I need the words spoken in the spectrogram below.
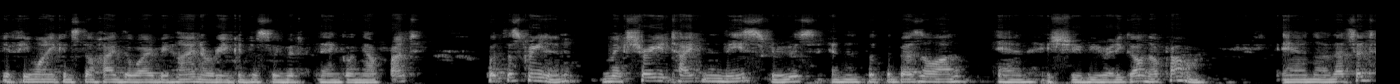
If you want, you can still hide the wire behind, or you can just leave it dangling out front. Put the screen in. Make sure you tighten these screws, and then put the bezel on and it should be ready to go, no problem. And uh, that's it.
